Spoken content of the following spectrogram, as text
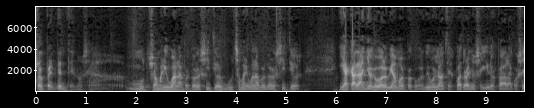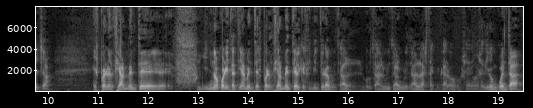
sorprendente, ¿no? O sea, mucha marihuana por todos los sitios, mucha marihuana por todos los sitios, y a cada año que volvíamos, porque volvimos durante cuatro años seguidos para la cosecha, exponencialmente, no cualitativamente, exponencialmente el crecimiento era brutal, brutal, brutal, brutal, hasta que, claro, se, dieron cuenta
